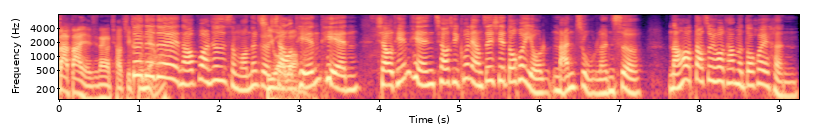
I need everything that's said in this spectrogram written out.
大大眼睛那个乔琪姑娘。对对对，然后不然就是什么那个小甜甜、小甜甜、乔琪姑娘这些都会有男主人设，然后到最后他们都会很。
